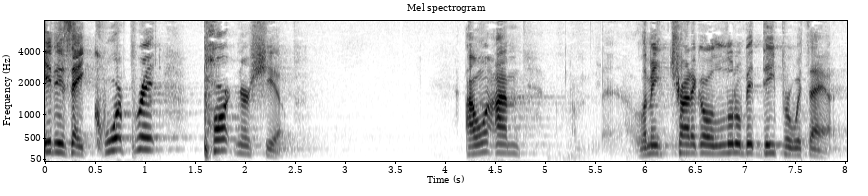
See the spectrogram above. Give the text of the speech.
It is a corporate partnership. I want, I'm, let me try to go a little bit deeper with that.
